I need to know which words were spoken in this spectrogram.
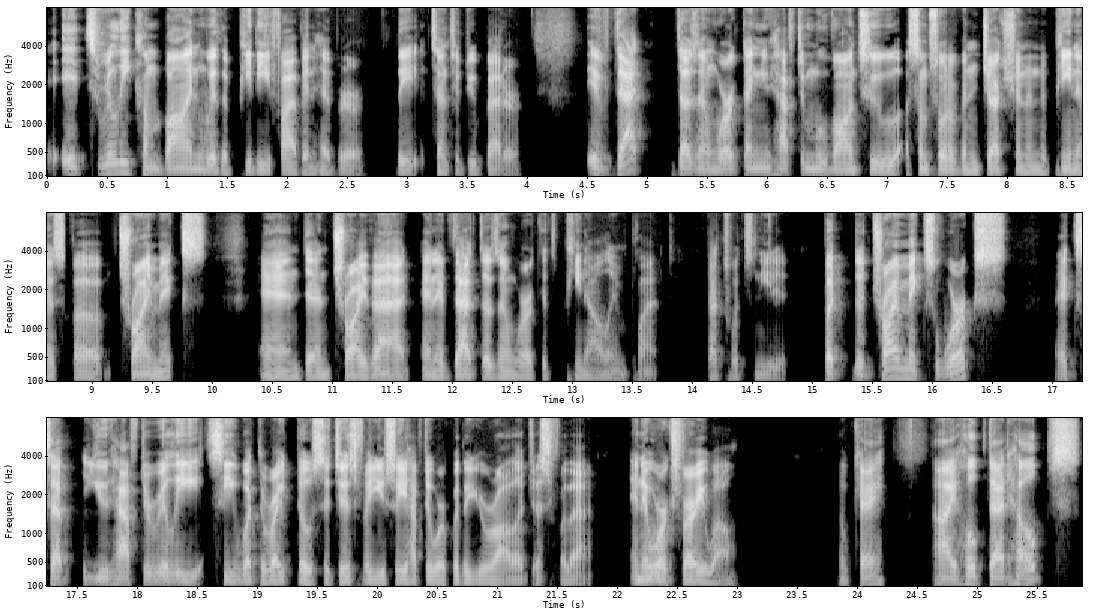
it's really combined with a PD5 inhibitor. They tend to do better. If that doesn't work, then you have to move on to some sort of injection in the penis, uh, trimix, and then try that. And if that doesn't work, it's penile implant. That's what's needed. But the trimix works, except you have to really see what the right dosage is for you. So you have to work with a urologist for that. And it works very well. Okay. I hope that helps.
